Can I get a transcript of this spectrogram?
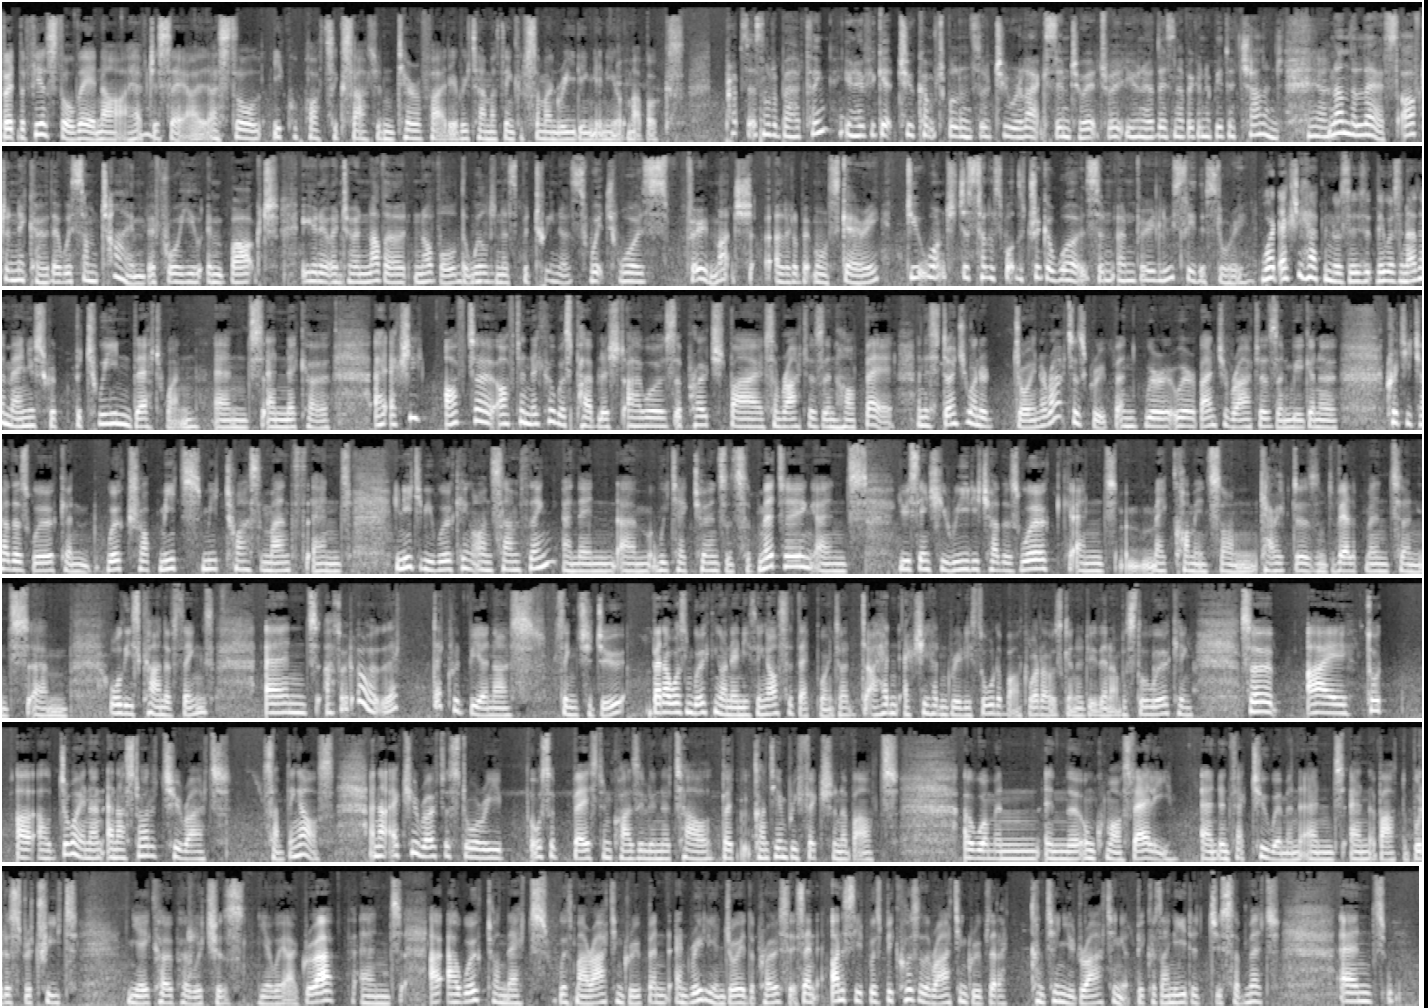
But the fear's still there now, I have to say. I, I still equal parts excited and terrified every time I think of someone reading any of my books perhaps that's not a bad thing. You know, if you get too comfortable and sort of too relaxed into it, you know, there's never going to be the challenge. Yeah. Nonetheless, after Nico, there was some time before you embarked, you know, into another novel, The mm. Wilderness Between Us, which was very much a little bit more scary. Do you want to just tell us what the trigger was and, and very loosely the story? What actually happened was there was another manuscript between that one and, and Nico. I actually after after Nico was published, I was approached by some writers in Hout Bay, and they said, "Don't you want to join a writers group?" And we're we're a bunch of writers, and we're going to crit each other's work and workshop meets meet twice a month, and you need to be working on something, and then um, we take turns in submitting, and you essentially read each other's work and make comments on characters and development and um, all these kind of things. And I thought, oh, that that would be a nice thing to do. But I wasn't working on anything else at that point. I, I hadn't actually hadn't really thought about what I was going to do then. I was still working. So I thought I'll, I'll join, and, and I started to write something else. And I actually wrote a story also based in KwaZulu Natal, but contemporary fiction about a woman in the Umkomaas Valley, and in fact, two women, and, and about the Buddhist retreat Nyekopa, which is near where I grew up. And I, I, worked on that with my writing group and, and really enjoyed the process. And honestly, it was because of the writing group that I continued writing it because I needed to submit. And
